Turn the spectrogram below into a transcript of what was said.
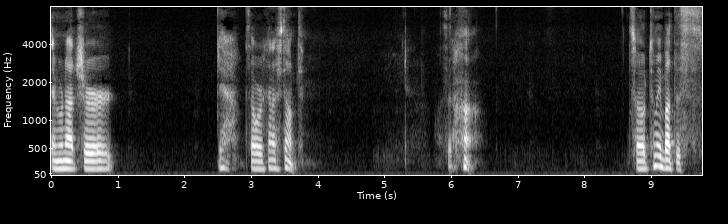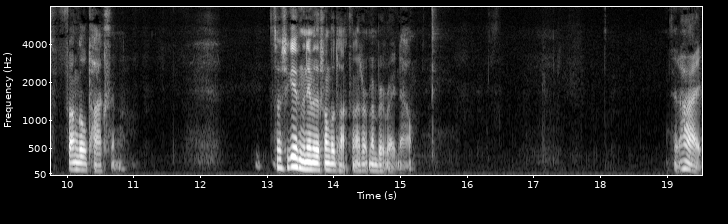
and we're not sure. Yeah, so we're kind of stumped. I said, huh. So tell me about this fungal toxin. So she gave him the name of the fungal toxin. I don't remember it right now. I said, all right.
